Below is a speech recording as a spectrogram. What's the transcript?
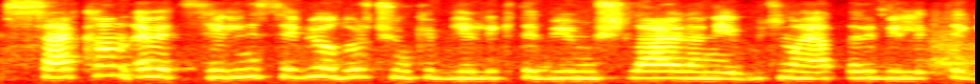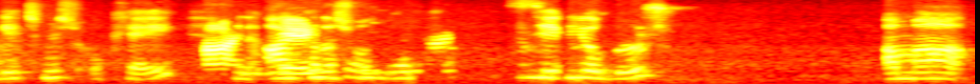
Serkan evet Selin'i seviyordur çünkü birlikte büyümüşler hani bütün hayatları birlikte geçmiş okey. Hani arkadaş olarak seviyordur. Ama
